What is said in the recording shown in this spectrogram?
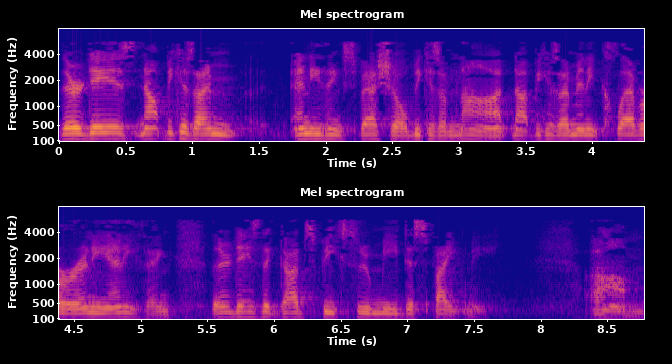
There are days, not because I'm anything special because I'm not, not because I'm any clever or any anything. There are days that God speaks through me despite me. Um,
